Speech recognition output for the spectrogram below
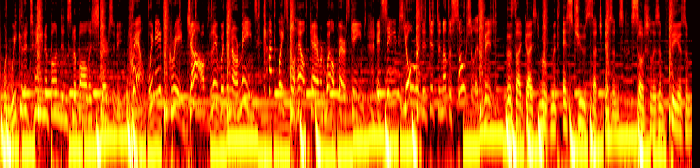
when we could attain abundance and abolish scarcity. Well, we need to create jobs, live within our means, cut wasteful healthcare and welfare schemes. It seems yours is just another socialist vision. The Zeitgeist movement eschews such isms socialism, theism.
